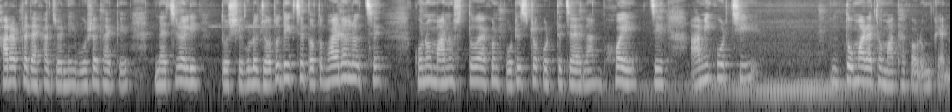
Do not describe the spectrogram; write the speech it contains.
খারাপটা দেখার জন্যই বসে থাকে। ন্যাচারালি তো সেগুলো যত দেখছে তত ভাইরাল হচ্ছে। কোনো মানুষ তো এখন প্রোটেস্টও করতে চায় না। ভয়ে যে আমি করছি, তোমার এত মাথা গরম কেন?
